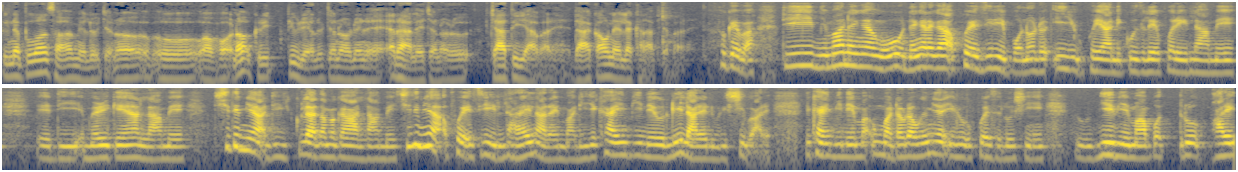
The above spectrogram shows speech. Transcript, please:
သူနဲ့ပူးပေါင်းဆောင်ရမယ်လို့ကျွန်တော်ဟိုဟောပေါ့နော်ဂရိပြုတယ်လို့ကျွန်တော်လည်းအဲ့ဒါလည်းကျွန်တော်တို့ကြားသိရပါတယ်ဒါကောင်းတဲ့လက္ခဏာဖြစ်ပါတယ် ဟုတ်ကဲ့ပါဒီမြန်မာနိုင်ငံကိုနိုင်ငံတကာအဖွဲ့အစည်းတွေပေါ့နော်တော့ EU အဖွဲ့ကနေကိုယ်စားလှယ်အဖွဲ့တွေလာမယ်ဒီ American ကလာမယ်ရှိသမျှဒီကုလသမဂ္ဂကလာမယ်ရှိသမျှအဖွဲ့အစည်းတွေလာတိုင်းလာတိုင်းမှာဒီရခိုင်ပြည်နယ်ကိုလေ့လာတဲ့လူတွေရှိပါတယ်ရခိုင်ပြည်နယ်မှာဥပမာဒေါက်တာဝင်းမြတ်အေးတို့အဖွဲ့ဆိုလို့ရှိရင်ဟိုမြေပြင်မှာပေါ့သူတို့ဘာတွေ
